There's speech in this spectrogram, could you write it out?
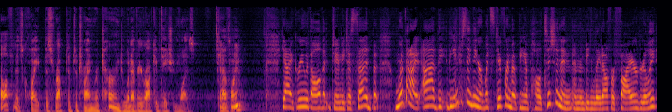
often it's quite disruptive to try and return to whatever your occupation was. Kathleen? Yeah, I agree with all that Jamie just said. But more than I'd add, the, the interesting thing or what's different about being a politician and, and then being laid off or fired, really,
